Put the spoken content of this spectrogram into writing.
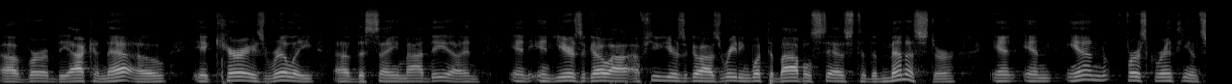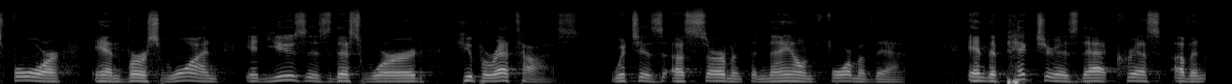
uh, verb diakoneo, it carries really uh, the same idea. And, and, and years ago, I, a few years ago, I was reading what the Bible says to the minister. And, and in 1 Corinthians 4 and verse 1, it uses this word huperetas, which is a servant, the noun form of that. And the picture is that, Chris, of an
